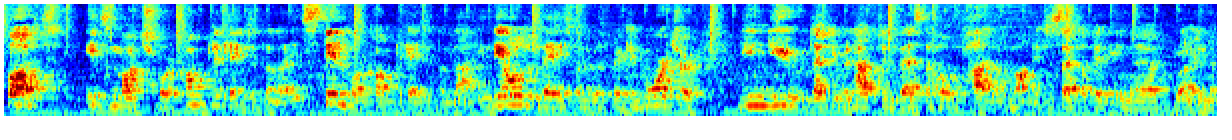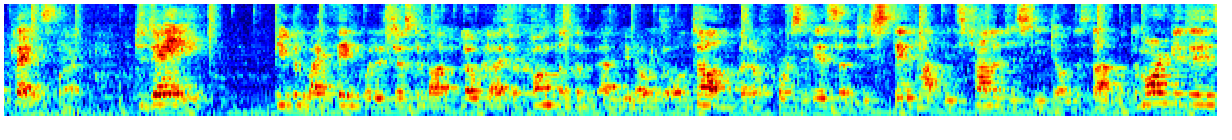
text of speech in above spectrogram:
But it's much more complicated than that. It's still more complicated than that. In the olden days, when it was brick and mortar, you knew that you would have to invest a whole pile of money to set up it in a Right. in a place Right. today people might think well it's just about localize your content and, and you know it's all done but of course it isn't you still have these challenges you need to understand what the market is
